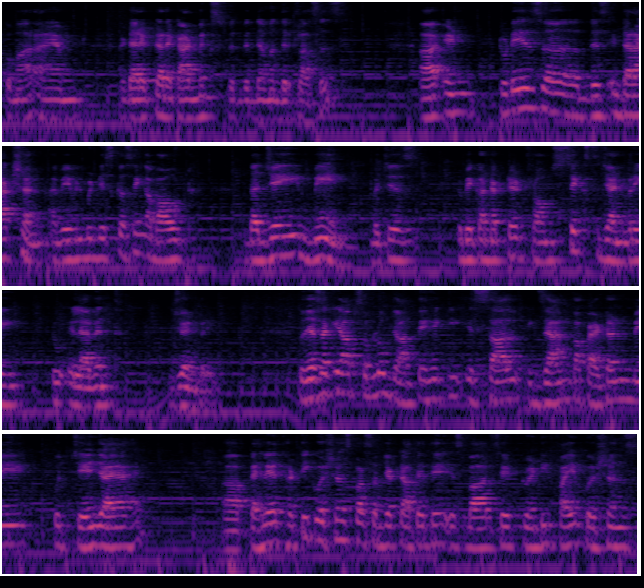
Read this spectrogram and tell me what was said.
Saurav Kumar. I am Director Academics with Vidya Mandir classes. Uh, in today's uh, this interaction, uh, we will be discussing about the JEE main, which is to be conducted from 6th January to 11th January. तो जैसा कि आप सब लोग जानते हैं कि इस साल एग्ज़ाम का पैटर्न में कुछ चेंज आया है पहले 30 क्वेश्चंस पर सब्जेक्ट आते थे इस बार से 25 क्वेश्चंस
